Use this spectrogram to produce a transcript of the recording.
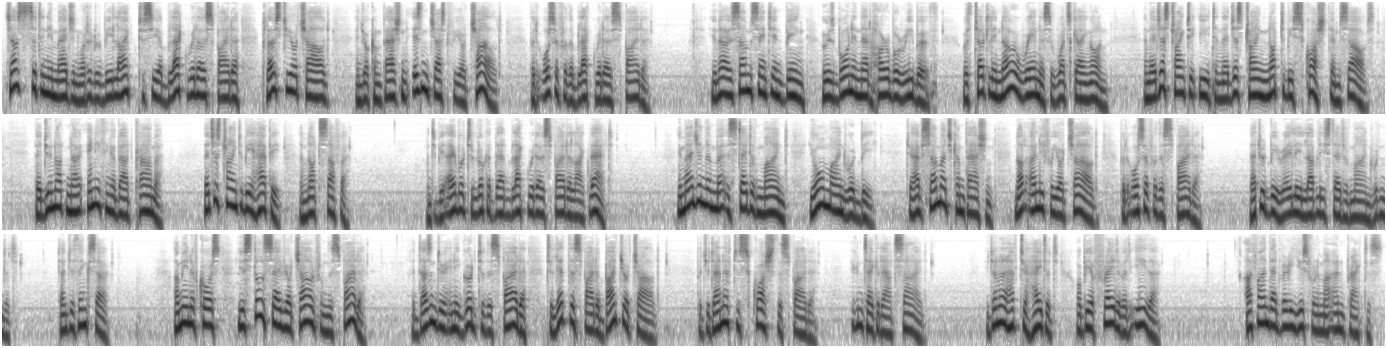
just sit and imagine what it would be like to see a black widow spider close to your child, and your compassion isn't just for your child, but also for the black widow spider. You know, some sentient being who is born in that horrible rebirth, with totally no awareness of what's going on, and they're just trying to eat and they're just trying not to be squashed themselves. They do not know anything about karma. They're just trying to be happy and not suffer. And to be able to look at that black widow spider like that, Imagine the state of mind your mind would be to have so much compassion, not only for your child, but also for the spider. That would be really lovely state of mind, wouldn't it? Don't you think so? I mean, of course, you still save your child from the spider. It doesn't do any good to the spider to let the spider bite your child, but you don't have to squash the spider. You can take it outside. You do not have to hate it or be afraid of it either. I find that very useful in my own practice.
